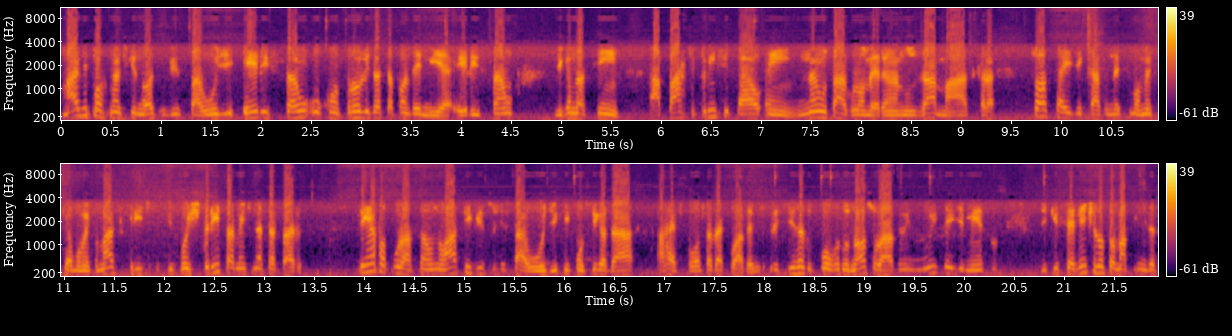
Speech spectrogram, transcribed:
mais importante que nós, serviços de saúde, eles são o controle dessa pandemia. Eles são, digamos assim, a parte principal em não estar aglomerando, usar máscara, só sair de casa nesse momento que é o momento mais crítico, se for estritamente necessário. Sem a população, não há serviço de saúde que consiga dar a resposta adequada. A gente precisa do povo do nosso lado e no entendimento de que se a gente não tomar medidas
